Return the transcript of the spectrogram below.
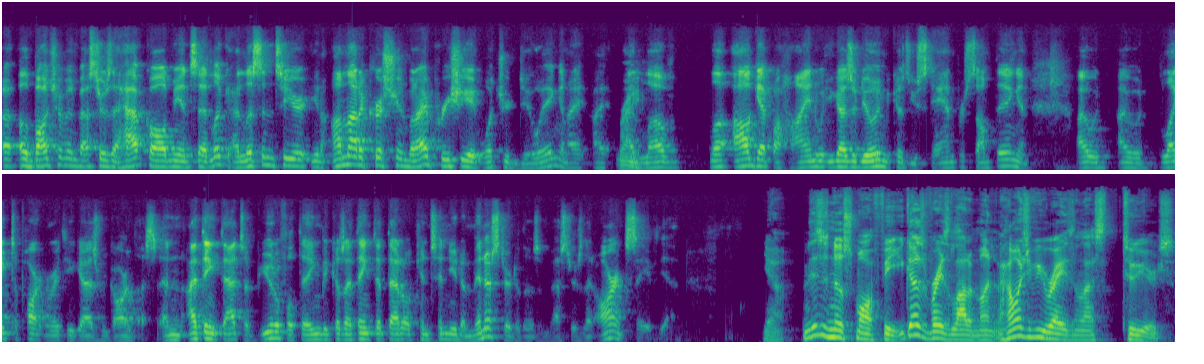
a, a bunch of investors that have called me and said, look, I listened to your, you know, I'm not a Christian, but I appreciate what you're doing. And I, I, right. I love, I'll get behind what you guys are doing because you stand for something. And I would, I would like to partner with you guys regardless. And I think that's a beautiful thing because I think that that'll continue to minister to those investors that aren't saved yet. Yeah. I mean, this is no small feat. You guys have raised a lot of money. How much have you raised in the last two years?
